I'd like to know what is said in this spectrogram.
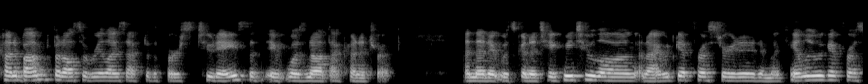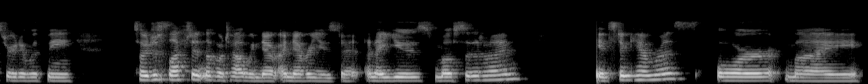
kind of bummed, but also realized after the first two days that it was not that kind of trip, and that it was going to take me too long, and I would get frustrated, and my family would get frustrated with me. So I just left it in the hotel. We never, I never used it, and I used most of the time instant cameras or my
